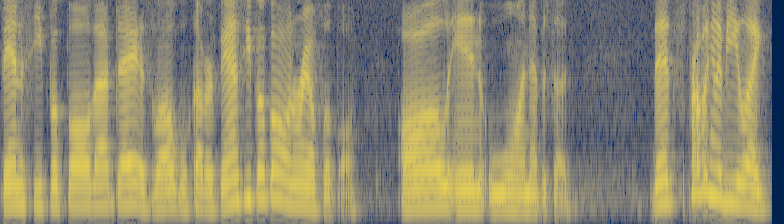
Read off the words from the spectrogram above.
fantasy football that day as well. We'll cover fantasy football and real football all in one episode. That's probably going to be like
